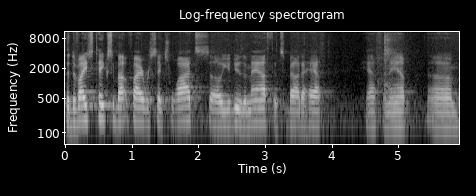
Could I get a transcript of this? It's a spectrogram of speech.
The device takes about five or six watts, so you do the math, it's about a half half an amp. Um,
